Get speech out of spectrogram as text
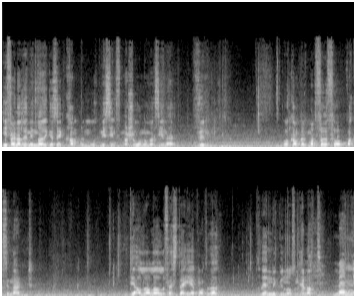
Jeg føler at liksom i Norge så er kampen mot misinformasjon om vaksine vunnet. Og kampen på en måte for å få vaksinert de aller, aller, aller fleste er på en måte der. Så det er noe nå som heller att. Men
